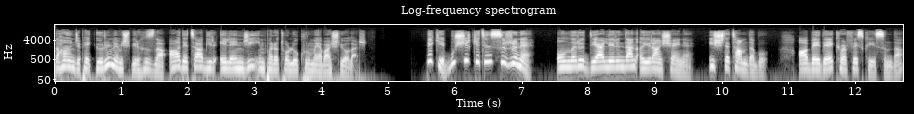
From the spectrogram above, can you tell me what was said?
Daha önce pek görülmemiş bir hızla adeta bir LNG imparatorluğu kurmaya başlıyorlar. Peki bu şirketin sırrı ne? Onları diğerlerinden ayıran şey ne? İşte tam da bu. ABD Körfez kıyısında,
